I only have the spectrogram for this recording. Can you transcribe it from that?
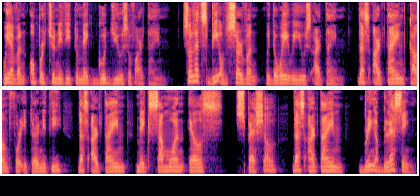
we have an opportunity to make good use of our time. So let's be observant with the way we use our time. Does our time count for eternity? Does our time make someone else special? Does our time bring a blessing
